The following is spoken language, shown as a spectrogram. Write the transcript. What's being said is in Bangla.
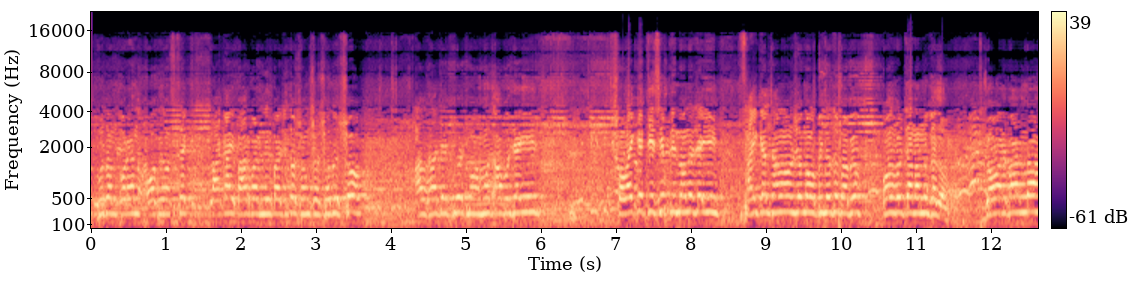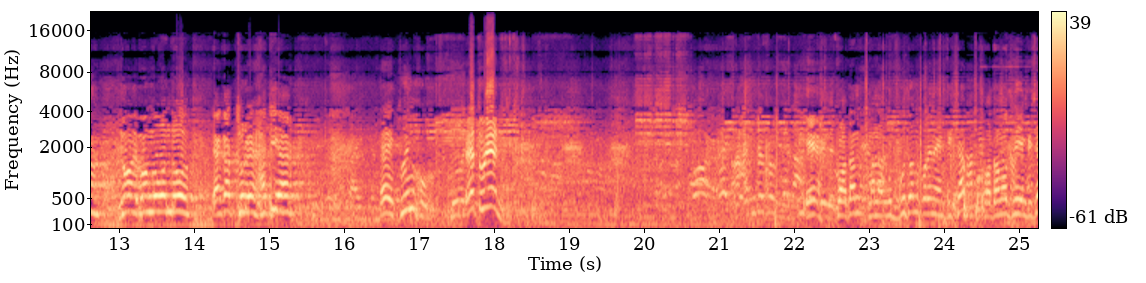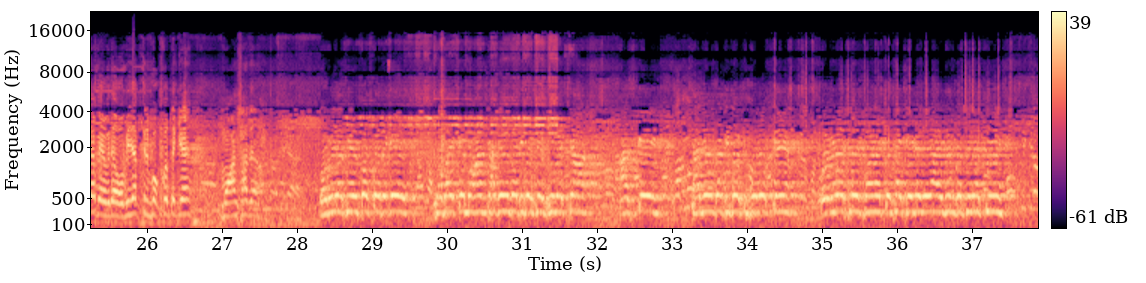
উদ্বোধন করেন অবিনস্টেক এলাকায় বারবার নির্বাচিত সংসদ সদস্য আলহাজের মোহাম্মদ আবু জাহির সবাইকে ডিসিপ্লিন অনুযায়ী সাইকেল চালানোর জন্য অভিনতভাবে অনুরোধ জানানো গেল। জয় বাংলা জয় বঙ্গবন্ধু একাত্তরের হাতিয়ার। এই এ প্রধান মানে উদ্বোধন করেন এমপি সাহেব প্রধানমন্ত্রী এমপি সাহেব অভিযাত্রীর পক্ষ থেকে মহান সাজা অভিযাত্রীর পক্ষ থেকে সবাইকে মহান স্বাধীনতা দিবসের শুভেচ্ছা। আজকে স্বাধীনতা দিবস উপলক্ষে অভিযাত্রীর বানাত্ম সাইকেলের আয়োজন করতে যাচ্ছে।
